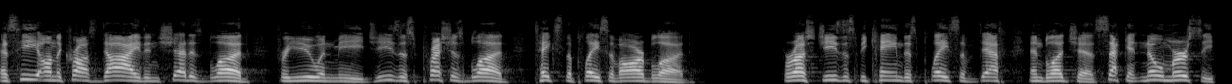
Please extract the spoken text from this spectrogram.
as he on the cross died and shed his blood for you and me. Jesus' precious blood takes the place of our blood. For us, Jesus became this place of death and bloodshed. Second, no mercy.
